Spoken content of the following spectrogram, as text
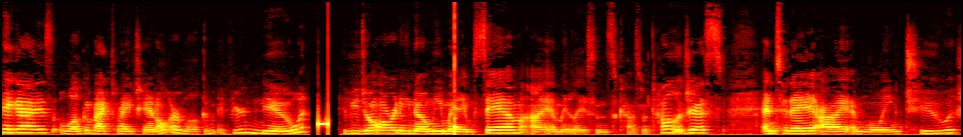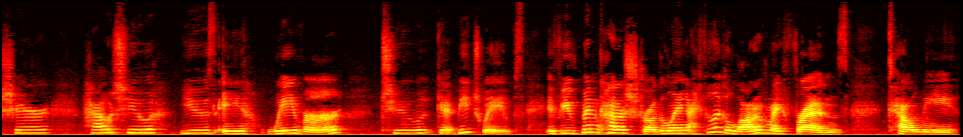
Hey guys, welcome back to my channel, or welcome if you're new. If you don't already know me, my name's Sam. I am a licensed cosmetologist, and today I am going to share how to use a waver to get beach waves. If you've been kind of struggling, I feel like a lot of my friends tell me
